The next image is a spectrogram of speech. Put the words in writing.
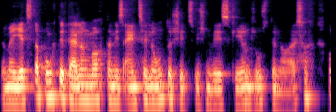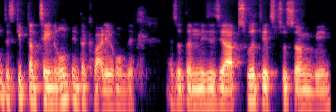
wenn man jetzt eine Punkteteilung macht, dann ist ein Zähler Unterschied zwischen WSG und Lustenau. Also, und es gibt dann zehn Runden in der Quali-Runde. Also dann ist es ja absurd jetzt zu sagen, wen,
